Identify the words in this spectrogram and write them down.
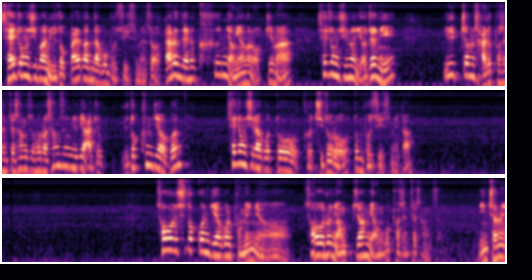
세종시만 유독 빨간다고 볼 수 있으면서 다른 데는 큰 영향은 없지만 세종시는 여전히 1.46% 상승으로 상승률이 아주 유독 큰 지역은 세종시라고 또 그 지도로 또 볼 수 있습니다. 서울 수도권 지역을 보면요. 서울은 0.09% 상승, 인천은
